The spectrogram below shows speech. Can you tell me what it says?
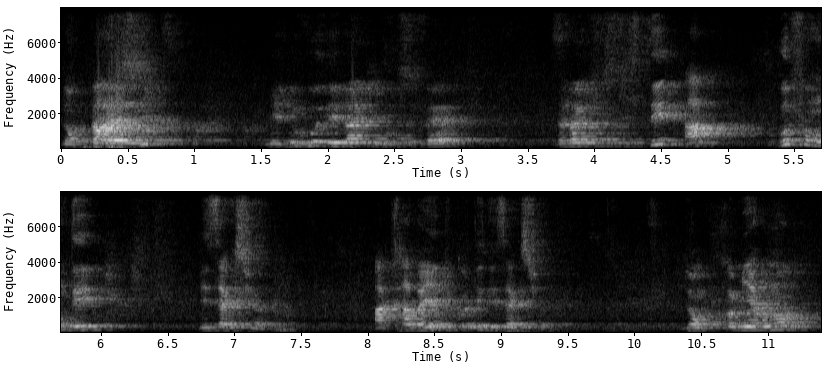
Donc par la suite, les nouveaux débats qui vont se faire, ça va consister à refonder les actions, à travailler du côté des actions. Donc premièrement,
